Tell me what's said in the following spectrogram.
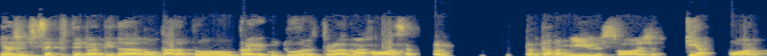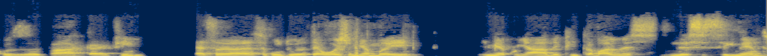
e a gente sempre teve a vida voltada para a agricultura, trabalhava na roça, plantava milho, soja, tinha porcos, vaca, enfim, essa essa cultura. Até hoje minha mãe e minha cunhada, enfim, trabalham nesse nesse segmento.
